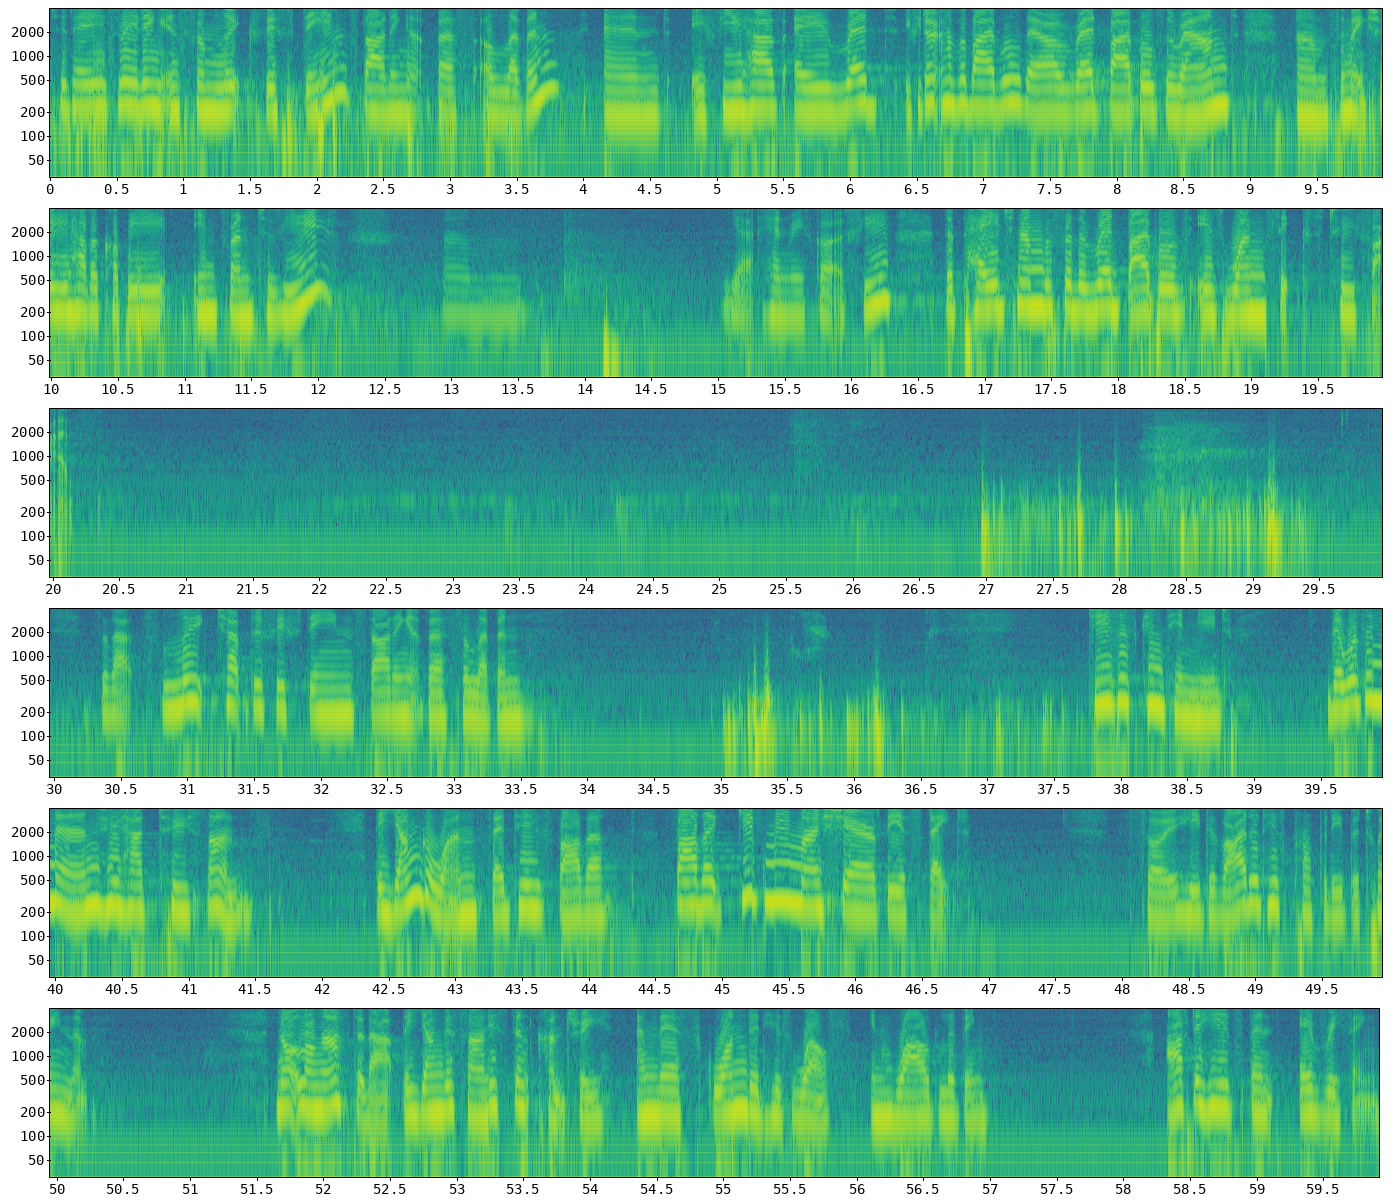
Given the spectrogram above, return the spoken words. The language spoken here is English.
Today's reading is from Luke 15, starting at verse 11. And if you have a red, if you don't have a Bible, there are red Bibles around. Um, so make sure you have a copy in front of you. Um, yeah, Henry's got a few. The page number for the red Bibles is 1625. That's Luke chapter 15, starting at verse 11. Jesus continued There was a man who had two sons. The younger one said to his father, Father, give me my share of the estate. So he divided his property between them. Not long after that, the younger son distant country and there squandered his wealth in wild living. After he had spent everything,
